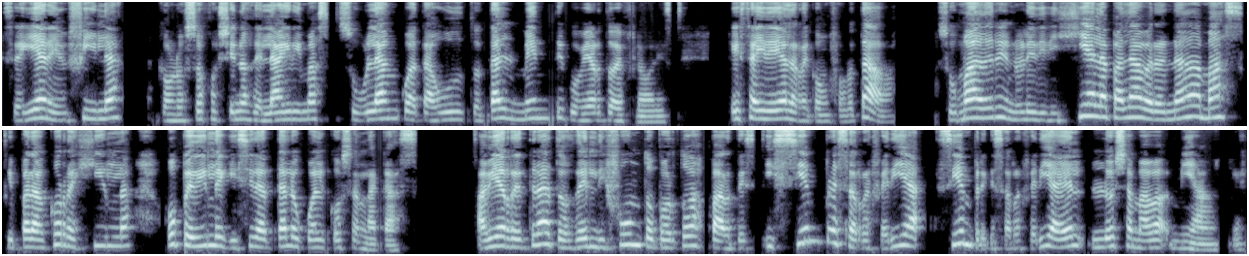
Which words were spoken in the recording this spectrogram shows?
seguían en fila, con los ojos llenos de lágrimas, su blanco ataúd totalmente cubierto de flores. Esta idea la reconfortaba. Su madre no le dirigía la palabra nada más que para corregirla o pedirle que hiciera tal o cual cosa en la casa. Había retratos del difunto por todas partes y siempre se refería, siempre que se refería a él, lo llamaba mi ángel.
